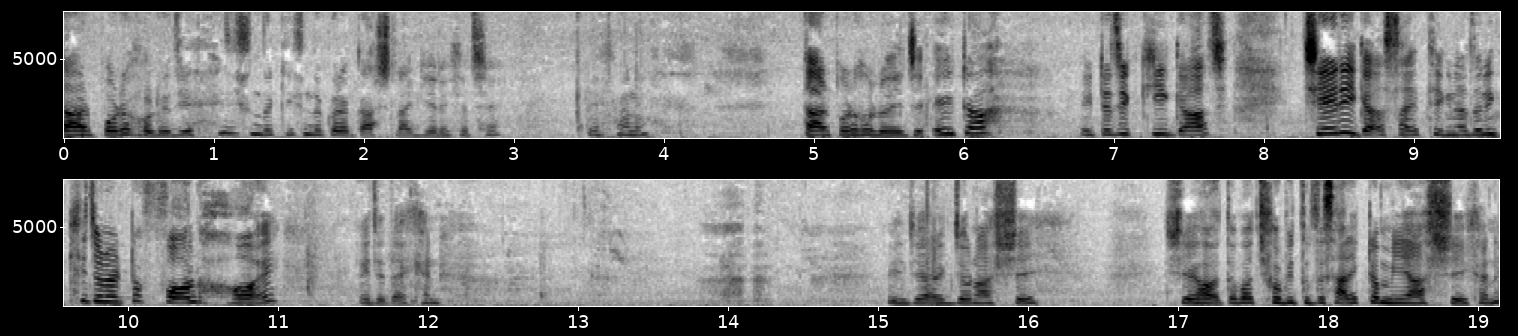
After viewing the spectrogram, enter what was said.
তারপরে হলো যে, এই যে সুন্দর, কি সুন্দর করে গাছ লাগিয়ে রেখেছে এখানে। তারপরে হলো এই যে, এইটা এটা যে কি গাছ? চেরি গাছ আই থিঙ্ক না জানি কি যেন একটা ফল হয়। এই যে দেখেন এই যে আরেকজন আসছে সে হয়তো বা ছবি তুলতেছে, আরেকটা মেয়ে আসছে এখানে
